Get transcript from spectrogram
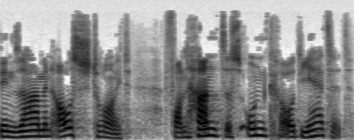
den Samen ausstreut, von Hand das Unkraut jätet.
